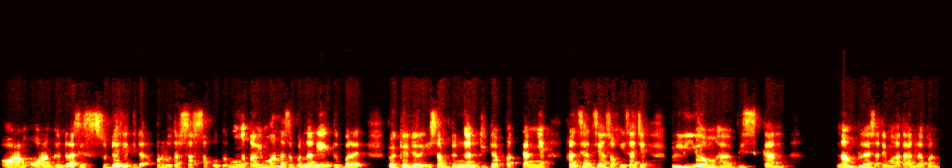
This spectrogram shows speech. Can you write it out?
orang-orang generasi sesudahnya tidak perlu tersesat untuk mengetahui mana sebenarnya itu bagian dari Islam dengan didapatkannya hadis-hadis yang sahih saja. Beliau menghabiskan 16 ada yang mengatakan 18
